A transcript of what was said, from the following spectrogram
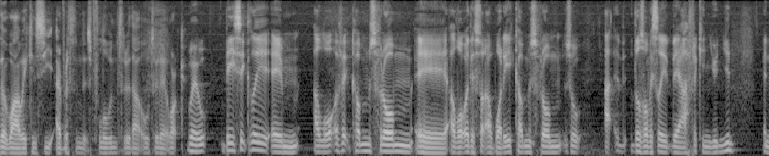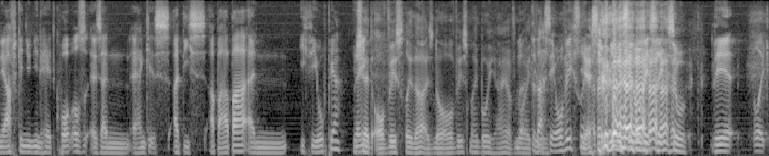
that Huawei can see everything that's flowing through that O2 network. Well, basically, um, a lot of it comes from uh, a lot of the sort of worry comes from. So uh, there's obviously the African Union, and the African Union headquarters is in I think it's Addis Ababa in Ethiopia. You right? said obviously that is not obvious, my boy. I have no Did idea. I say obviously? Yes. I didn't say obviously. So they like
